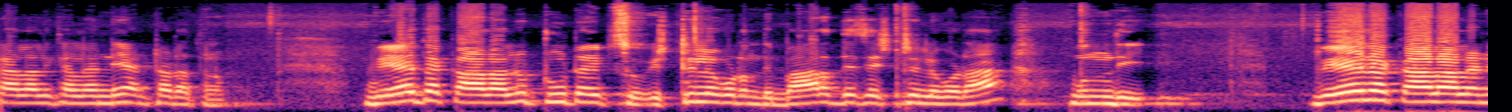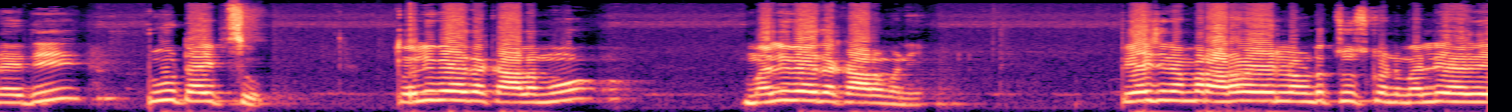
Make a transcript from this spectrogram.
కాలాలకు వెళ్ళండి అంటాడు అతను. వేద కాలాలు టూ టైప్స్ హిస్టరీలో కూడా ఉంది భారతదేశ హిస్టరీలో కూడా ఉంది. వేద కాలాలు అనేది టూ టైప్స్ తొలి వేద కాలము మలివేద కాలం అని పేజీ నెంబర్ అరవై ఏడులో ఉంటుంది చూసుకోండి మళ్ళీ అది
